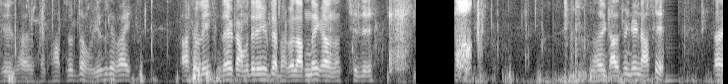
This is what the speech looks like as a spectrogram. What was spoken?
যে ধাপচর্চা হয়েছে রে ভাই। আসলেই যাই হোক, আমাদের এটা ভাবে লাভ নাই, কারণ হচ্ছে যে যাদের গার্লফ্রেন্ড আছে তারা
